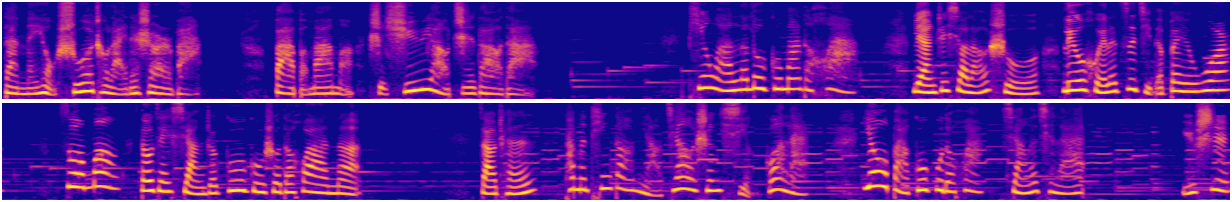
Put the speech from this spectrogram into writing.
但没有说出来的事儿吧。爸爸妈妈是需要知道的。听完了鹿姑妈的话，两只小老鼠溜回了自己的被窝，做梦都在想着姑姑说的话呢。早晨，他们听到鸟叫声醒过来。又把姑姑的话想了起来，于是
